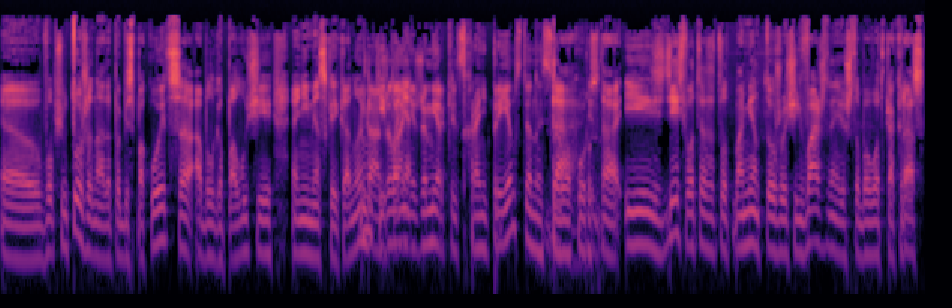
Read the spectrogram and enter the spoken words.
В общем, тоже надо побеспокоиться о благополучии немецкой экономики. Да, желание поня... же Меркель сохранить преемственность да, своего курса. Да, и здесь вот этот вот момент тоже очень важный, чтобы вот как раз,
